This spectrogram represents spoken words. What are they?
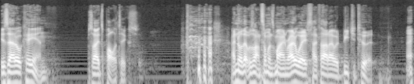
is that okay in besides politics? I know that was on someone's mind right away, so I thought I would beat you to it.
